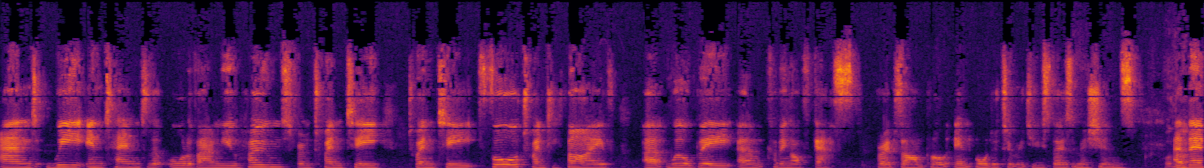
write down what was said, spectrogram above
And we intend that all of our new homes from 2024, 25 uh, will be um, coming off gas, for example, in order to reduce those emissions. Well, and then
